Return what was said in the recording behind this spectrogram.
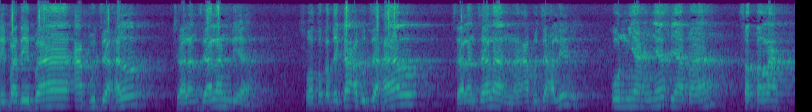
Tiba-tiba Abu Jahal jalan-jalan dia. Suatu ketika Abu Jahal jalan-jalan. Nah, Abu Jahal ini kunyahnya siapa? Setelah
